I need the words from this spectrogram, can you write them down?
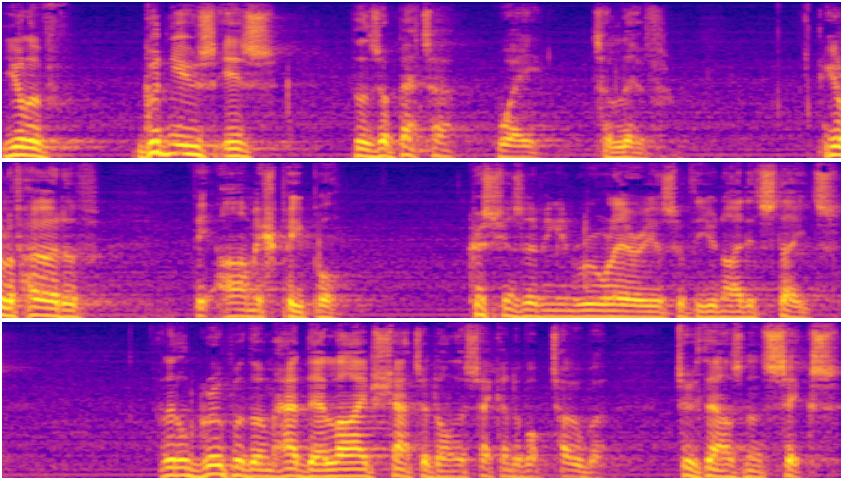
You'll have, good news is there's a better way to live. You'll have heard of the Amish people, Christians living in rural areas of the United States. A little group of them had their lives shattered on the 2nd of October 2006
